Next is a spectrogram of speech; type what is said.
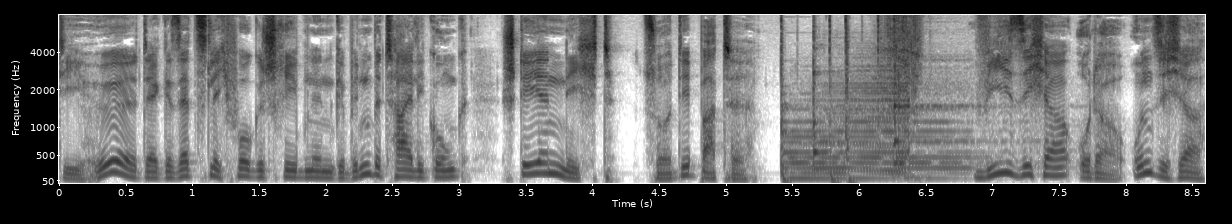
Die Höhe der gesetzlich vorgeschriebenen Gewinnbeteiligung stehe nicht zur Debatte. Wie sicher oder unsicher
